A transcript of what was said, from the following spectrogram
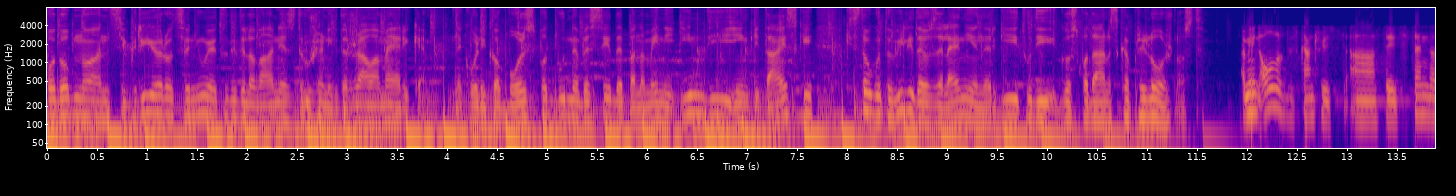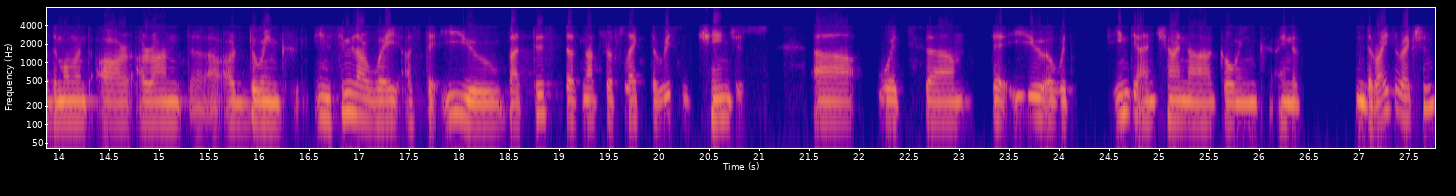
Podobno Ansigrier ocenjuje tudi delovanje Združenih držav Amerike. Nekoliko bolj spodbudne besede pa nameni Indiji in Kitajski, ki sta ugotovili, da je v zeleni energiji tudi gospodarska priložnost. I mean, all of these countries, uh, say, stand at the moment are around, uh, are doing in similar way as the EU, but this does not reflect the recent changes uh, with um, the EU, with India and China going in, a, in the right direction.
